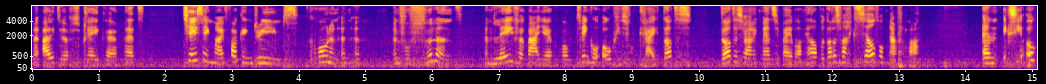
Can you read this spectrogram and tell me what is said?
me uit durven spreken, met chasing my fucking dreams. Gewoon een, een, een, een vervullend, een leven waar je gewoon twinkeloogjes van krijgt. Dat is, dat is waar ik mensen bij wil helpen. Dat is waar ik zelf ook naar verlang. En ik zie ook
